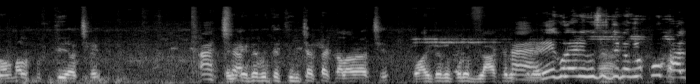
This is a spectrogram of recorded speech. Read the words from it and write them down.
নর্মাল কুর্তি আছে। আচ্ছা। এটার ভিতরে তিন চারটা কালার আছে। হোয়াইটের উপরে ব্ল্যাক এর হ্যাঁ উপরে রেগুলার ইউজের জন্য এগুলো খুব ভালো।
